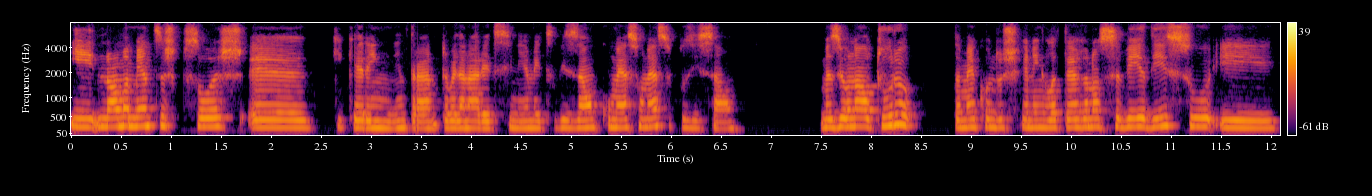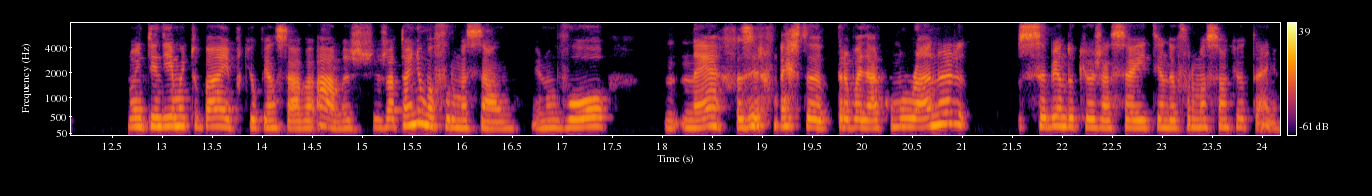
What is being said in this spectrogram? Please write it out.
E normalmente as pessoas eh, que querem entrar, trabalhar na área de cinema e televisão começam nessa posição. Mas eu, na altura, também quando cheguei na Inglaterra, não sabia disso e não entendia muito bem, porque eu pensava, ah, mas eu já tenho uma formação, eu não vou né, fazer esta, trabalhar como runner sabendo o que eu já sei e tendo a formação que eu tenho.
